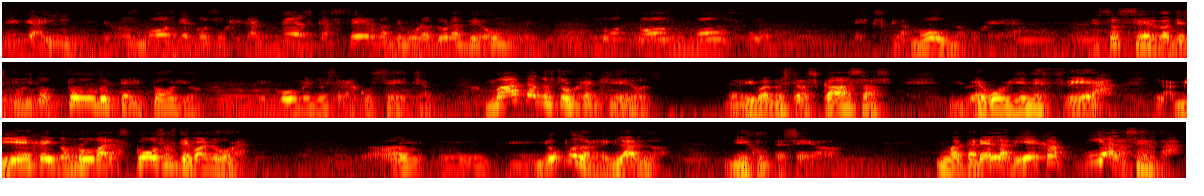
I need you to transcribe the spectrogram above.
Vive ahí, en los bosques con sus gigantescas cerdas devoradoras de hombres. Son dos monstruos. exclamó una mujer. Esa cerda ha destruido todo el territorio. Se come nuestras cosechas, mata a nuestros granjeros, derriba nuestras casas. Y luego viene fea, la vieja, y nos roba las cosas de valor. Ah, mm, yo puedo arreglarlo, dijo Teseo. Mataré a la vieja y a la cerda.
